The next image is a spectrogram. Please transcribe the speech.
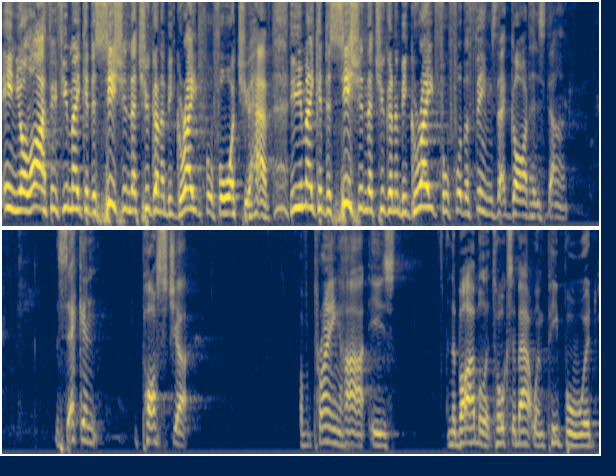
in your life if you make a decision that you're going to be grateful for what you have. You make a decision that you're going to be grateful for the things that God has done. The second posture of a praying heart is in the Bible it talks about when people would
